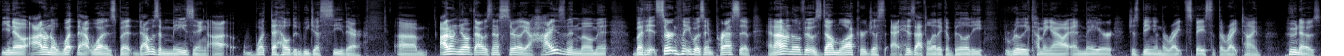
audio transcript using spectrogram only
You know, I don't know what that was, but that was amazing. Uh, what the hell did we just see there? Um, I don't know if that was necessarily a Heisman moment, but it certainly was impressive. And I don't know if it was dumb luck or just at his athletic ability really coming out and Mayer just being in the right space at the right time. Who knows?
